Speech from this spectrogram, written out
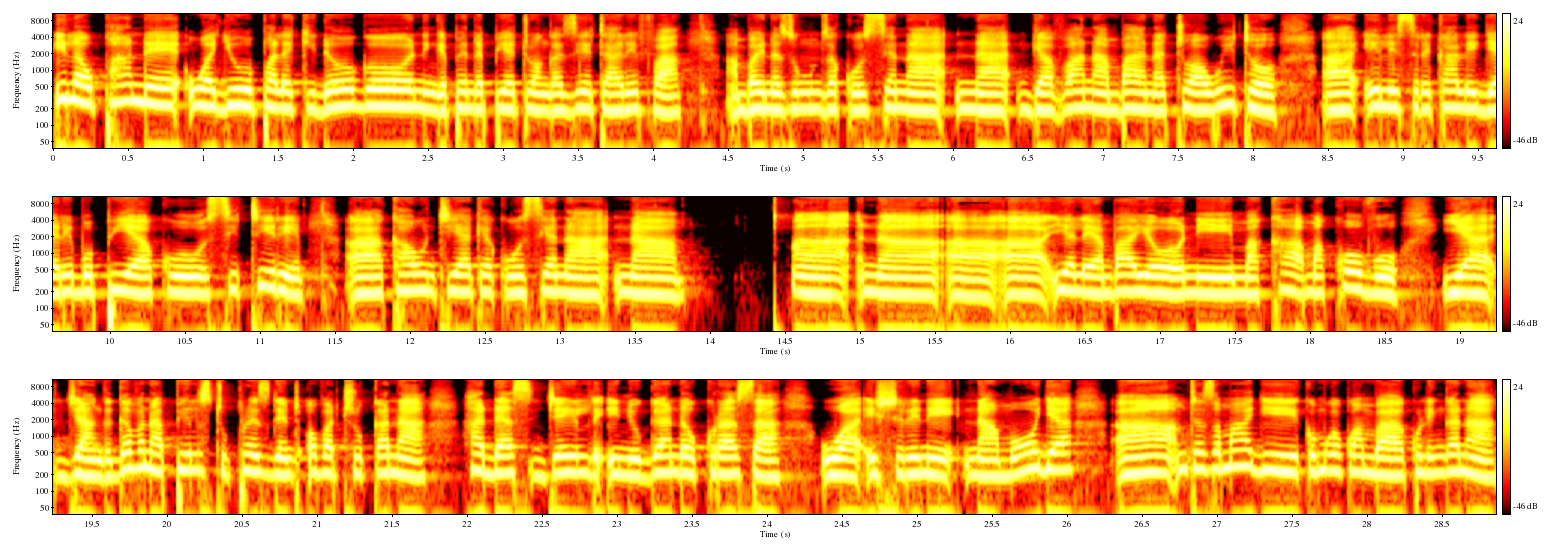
Ila upande wa juu pale kidogo, ningependa pia tuangazie taarifa ambayo inazungumza kuhusiana na gavana ambaye anatoa wito uh, ili serikali ijaribu pia kusitiri uh, kaunti yake kuhusiana na Uh, na uh, uh, yale ambayo ni maka, makovu ya janga. Governor appeals to president over Turkana Hadas jailed in Uganda, ukurasa wa ishirini na moja. Uh, mtazamaji, kumbuka kwamba kulingana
